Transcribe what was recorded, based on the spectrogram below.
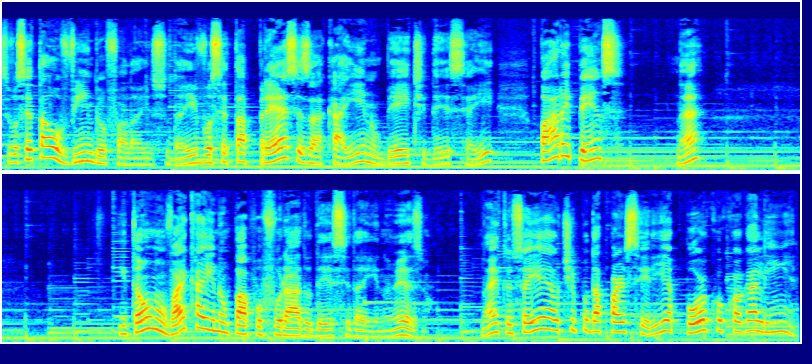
se você tá ouvindo eu falar isso daí, você tá prestes a cair num bait desse aí, para e pensa, né? Então não vai cair num papo furado desse daí, não é mesmo? Né? Então isso aí é o tipo da parceria porco com a galinha.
